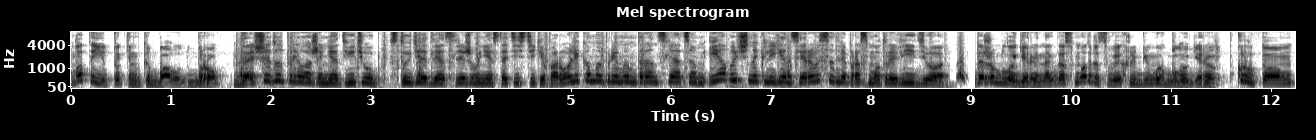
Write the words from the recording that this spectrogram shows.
What are you talking about, бро? Дальше идут приложения от YouTube, студия для отслеживания статистики по роликам и прямым трансляциям и обычный клиент сервиса для просмотра видео. Даже блогеры иногда смотрят своих любимых блогеров. Круто.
